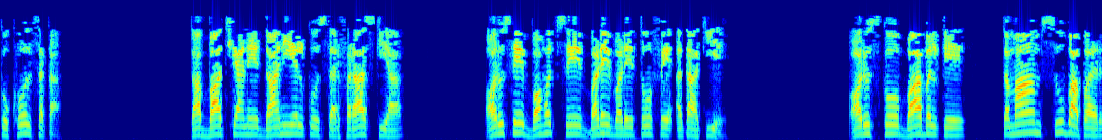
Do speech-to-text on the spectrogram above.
کو کھول سکا۔ تب بادشاہ نے دانیل کو سرفراز کیا اور اسے بہت سے بڑے بڑے تحفے عطا کیے اور اس کو بابل کے تمام صوبہ پر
